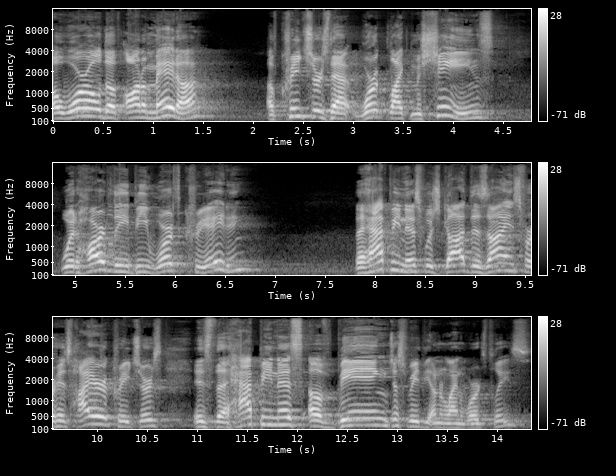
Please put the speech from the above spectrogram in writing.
A world of automata, of creatures that work like machines, would hardly be worth creating. The happiness which God designs for his higher creatures is the happiness of being, just read the underlined words, please.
